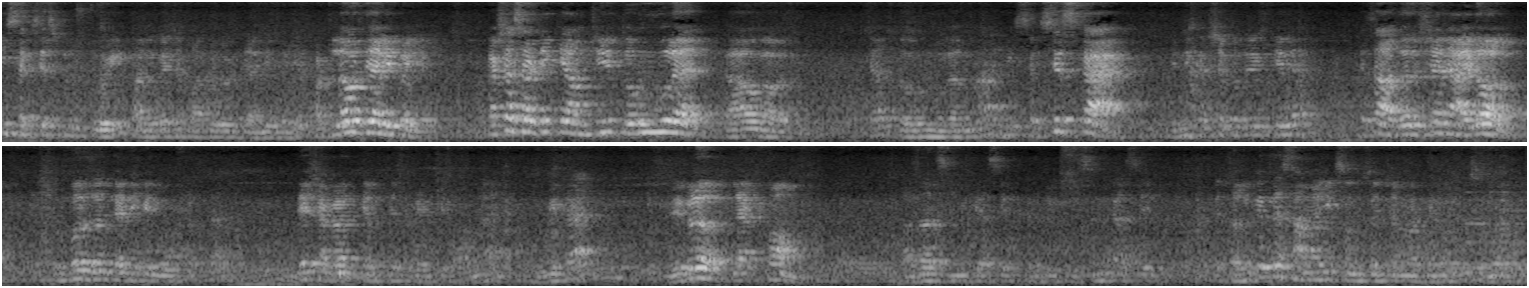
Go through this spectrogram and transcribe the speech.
ही सक्सेसफुल स्टोरी तालुक्याच्या पातळीवरती आली पाहिजे. पटलावरती आली पाहिजे. कशासाठी? की आमची तरुण मुलं आहेत गावगावातली. त्या तरुण मुलांना ही सक्सेस काय त्यांनी कशा पद्धतीने केल्या? त्याचा आदर्श आणि आयडॉल शंभर जण त्या ठिकाणी होऊ शकतात. देश काळात ती आमच्या सगळ्यांची भावना आहे. भूमिका आहे. वेगळं प्लॅटफॉर्म बाजार समिती असेल खरेदी संघ असेल. त्या तालुक्यातल्या सामाजिक संस्थांच्या माध्यमातून समर्पित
